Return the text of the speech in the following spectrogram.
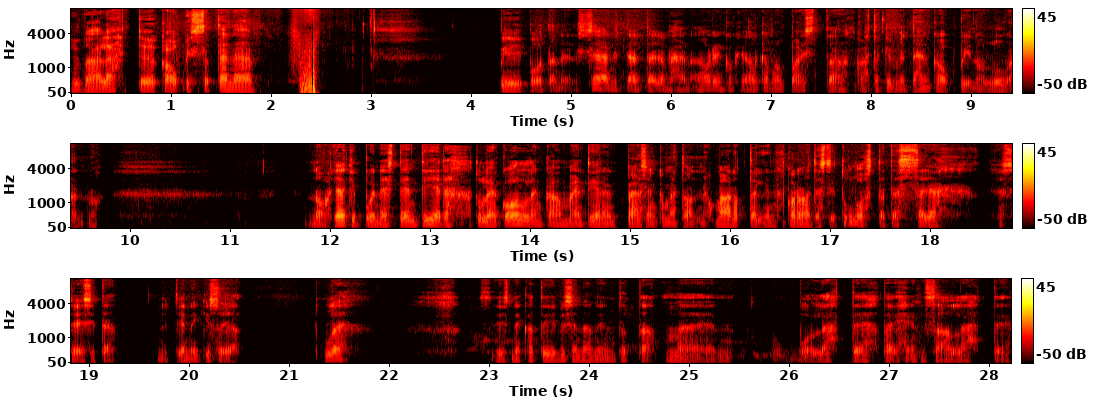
hyvää lähtöä kaupissa tänään. Pilipoutainen sää. Nyt näyttää jo vähän aurinkokin alkavan paistaa. 20 hän kauppiin on luvannut. No, jälkipuineista en tiedä, tuleeko ollenkaan. Mä en tiedä nyt pääsenkö mä tonne. Mä odottelin tulosta tässä ja jos ei sitä nyt ennen kisoja tule, siis negatiivisena, niin tota, mä en voi lähteä tai en saa lähteä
